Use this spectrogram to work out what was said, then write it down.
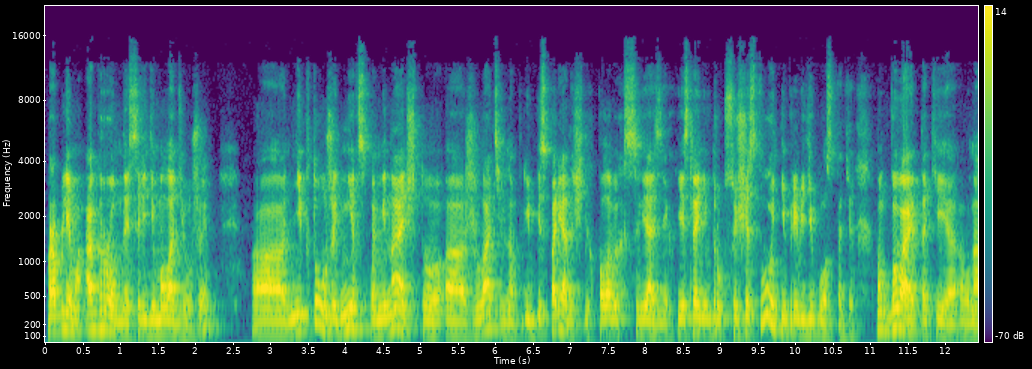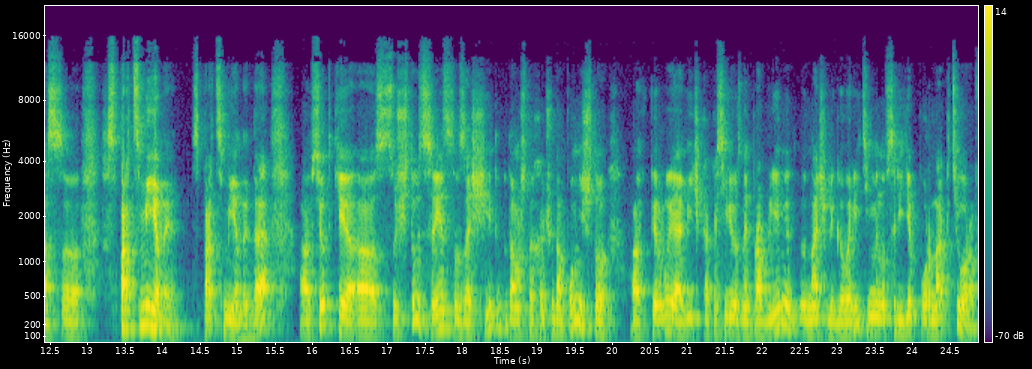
проблема огромная среди молодежи, а, никто уже не вспоминает, что а, желательно при беспорядочных половых связях, если они вдруг существуют, не приведи Господи, ну, бывают такие у нас э, спортсмены, спортсмены, да, а все-таки существуют средства защиты, потому что хочу напомнить, что впервые о ВИЧ как о серьезной проблеме начали говорить именно в среде порноактеров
